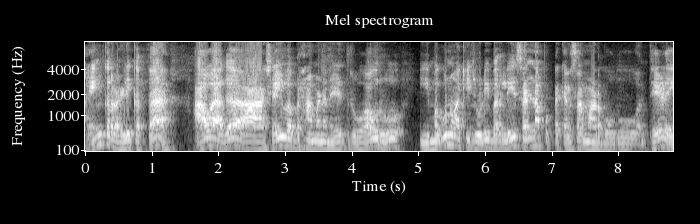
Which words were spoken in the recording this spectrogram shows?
ಭಯಂಕರ ಅಳ್ಳಿಕತ್ತ ಆವಾಗ ಆ ಶೈವ ಬ್ರಾಹ್ಮಣನ ಇದ್ರು ಅವರು ಈ ಮಗುನು ಆಕಿ ಜೋಡಿ ಬರಲಿ, ಸಣ್ಣ ಪುಟ್ಟ ಕೆಲಸ ಮಾಡ್ಬೋದು ಅಂಥೇಳಿ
